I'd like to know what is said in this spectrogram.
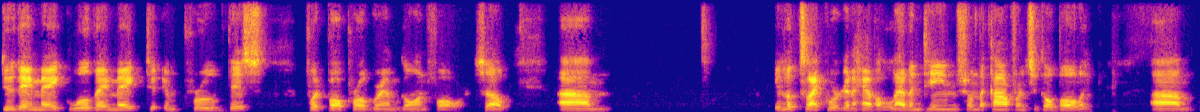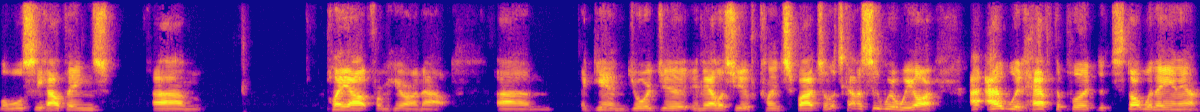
do they make, will they make to improve this football program going forward. So um, it looks like we're going to have 11 teams from the conference to go bowling. Um, but we'll see how things um, play out from here on out. Um, again, Georgia and LSU have clinched spots, so let's kind of see where we are. I, I would have to put start with A and M.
